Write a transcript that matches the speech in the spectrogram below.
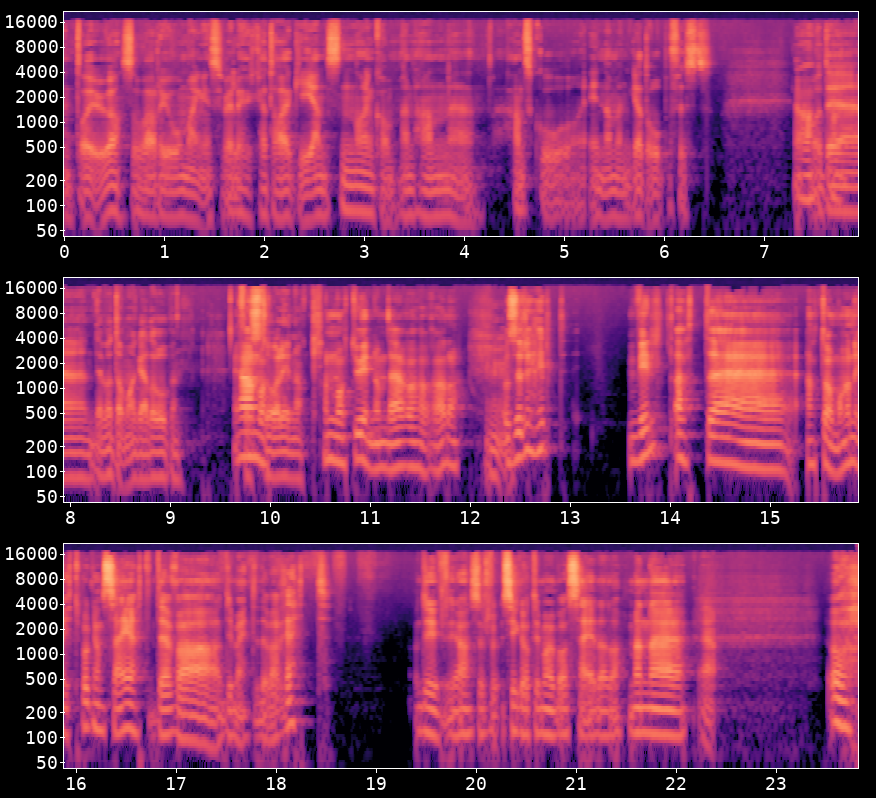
intervjue, så var det jo mange som ville hooke tak i Jensen når han kom, men han, eh, han skulle innom en garderobe først. Ja, Og det, det var dommergarderoben. ja, Forståelig nok. han måtte jo innom der og høre, da. Og så er det helt vilt at, eh, at dommerne etterpå kan si at det var, de mente det var rett. De, ja, sikkert. De må jo bare si det, da. Men eh, Ja. åh,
